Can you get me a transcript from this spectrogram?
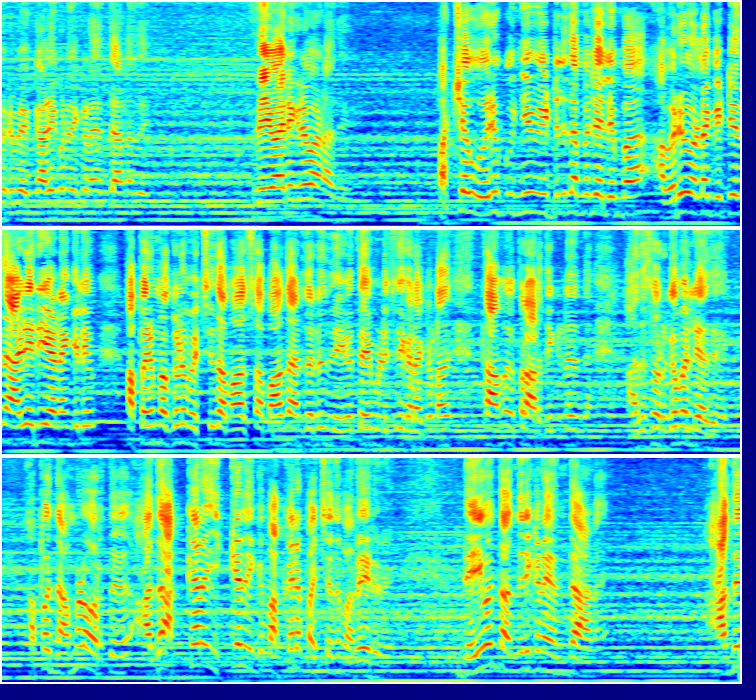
ഒരു ബംഗാളിയും കൂടെ നിൽക്കണത് എന്താണത്? ദൈവാനുഗ്രഹമാണത്. പക്ഷെ ഒരു കുഞ്ഞു വീട്ടിൽ നമ്മൾ ചെല്ലുമ്പോൾ അവർ വെള്ളം കിട്ടിയ നാഴരിയാണെങ്കിലും അപ്പനും മക്കളും വെച്ച് തമാ സമാധാനത്തോടെ ദൈവത്തെ വിളിച്ച് കിടക്കണത് താമ പ്രാർത്ഥിക്കണത് അത് സ്വർഗമല്ലേ അത്? അപ്പം നമ്മൾ ഓർത്ത് അത് അക്കരെ ഇക്കരെ നിൽക്കുമ്പോൾ അക്കരെ പച്ചെന്ന് പറയരുത്. ദൈവം തന്നിരിക്കണ എന്താണ്? അത്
